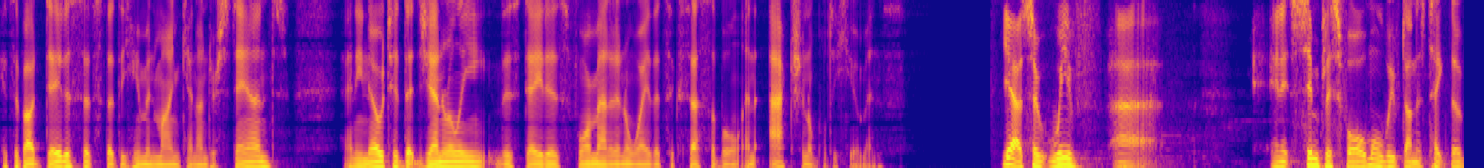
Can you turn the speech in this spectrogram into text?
It's about data sets that the human mind can understand. And he noted that generally this data is formatted in a way that's accessible and actionable to humans. Yeah, so we've, uh, in its simplest form, all we've done is take the,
